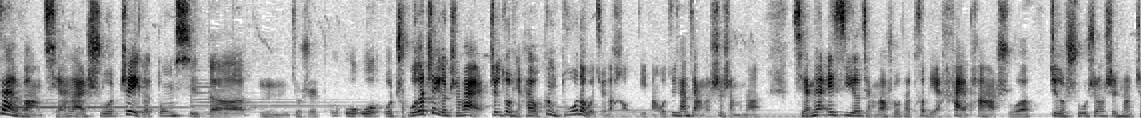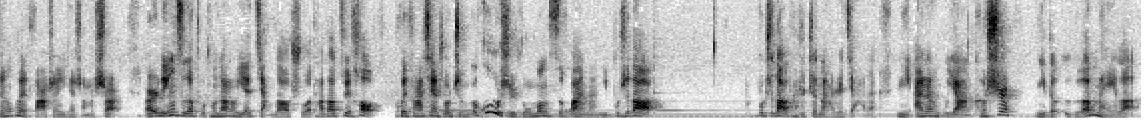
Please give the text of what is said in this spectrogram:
再往前来说，这个东西的，嗯，就是我我我除了这个之外，这个作品还有更多的我觉得好的地方。我最想讲的是什么呢？前面 A C 有讲到说他特别害怕说这个书生身上真会发生一些什么事儿，而玲子的补充当中也讲到说他到最后会发现说整个故事如梦似幻呢，你不知道不知道它是真的还是假的，你安然无恙。可是你的鹅没了，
